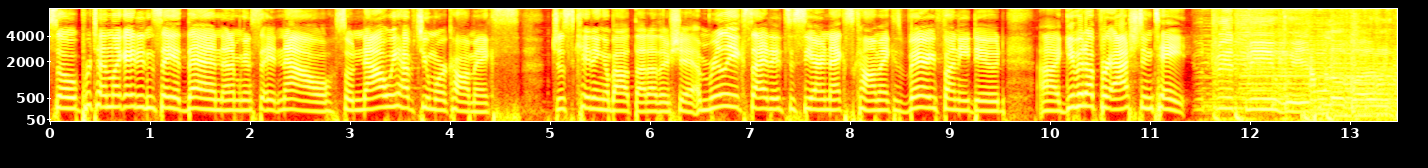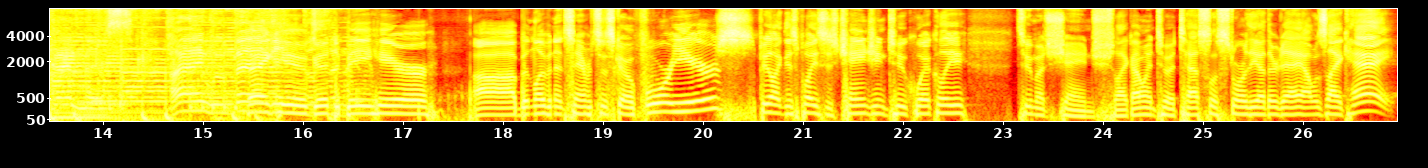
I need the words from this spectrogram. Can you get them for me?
So pretend like I didn't say it then, and I'm gonna say it now. So now we have two more comics. Just kidding about that other shit. I'm really excited to see our next comic. It's very funny, dude. Uh, give it up for Ashton Tate. Treat me with love and kindness. I will beg Thank you. Good to be here. Uh, I've been living in San Francisco four years. feel like this place is changing too quickly. Too much change. Like I went to a Tesla store the other day. I was like, "Hey,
